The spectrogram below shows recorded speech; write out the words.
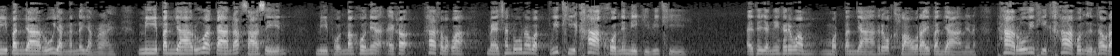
มีปัญญารู้อย่างนั้นได้อย่างไร มีปัญญารู้ว่าการรักษาศีลมีผลบางคนเนี่ยไอ้เขาถ้าเขาบอกว่า แม้ฉันรู้นะว่าวิธีฆ่าคนนี่มีกี่วิธีไอ้ที่อย่างนี้เขาเรียกว่าหมดปัญญาเขาเรียกว่าเขาไร้ปัญญาเนี่ยนะถ้ารู้วิธีฆ่าคนอื่นเท่าไร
